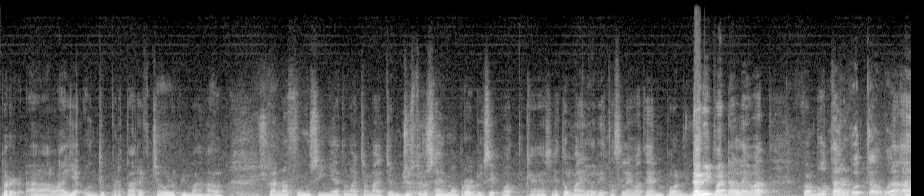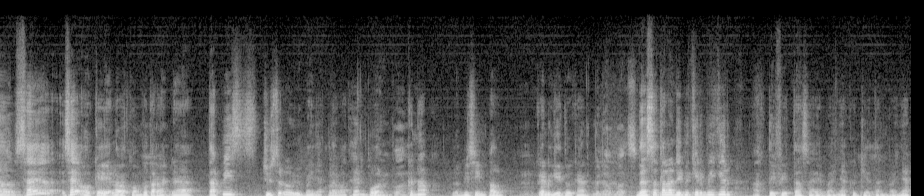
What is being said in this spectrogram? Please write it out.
ber, eh, layak untuk bertarif jauh lebih mahal. Karena fungsinya itu macam-macam. Justru saya memproduksi podcast itu mayoritas lewat handphone daripada lewat komputer. Komputer, benar. Nah, saya saya oke lewat komputer ada, tapi justru lebih banyak lewat handphone. Handphone. Kenapa? Lebih simpel. Kan gitu kan? Dan setelah dipikir-pikir, aktivitas saya banyak, kegiatan banyak.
